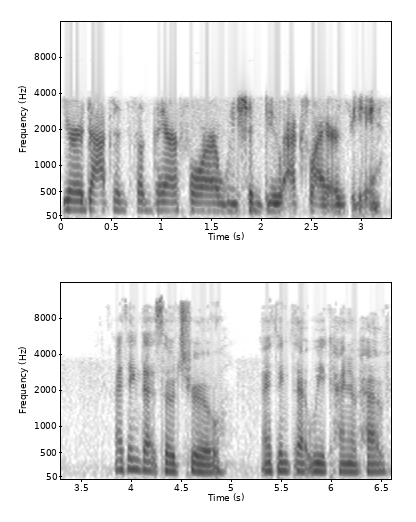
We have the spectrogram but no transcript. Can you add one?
you're adopted, so therefore we should do X, Y, or Z. I think that's so true. I think that we kind of have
